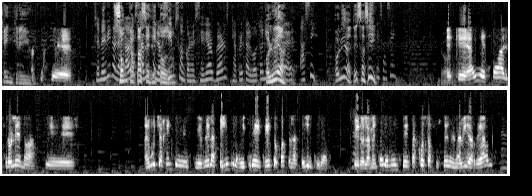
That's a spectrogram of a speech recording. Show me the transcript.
qué increíble. Así que Se me vino a la Son cabeza, capaces ¿viste de los todo. Simpson con el señor Burns que aprieta el botón y Olvídate. Así, Olvídate, es así. es así. es que ahí está el problema. que hay mucha gente que ve las películas y cree que esto pasa en las películas. Pero lamentablemente estas cosas suceden en la vida real Claro.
